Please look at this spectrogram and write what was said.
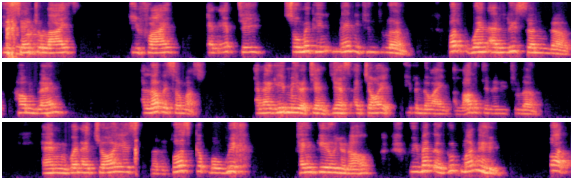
decentralized, DeFi, NFT, so many, many things to learn. But when I listen the comp plan, I love it so much. And I give me a chance. Yes, I enjoy it, even though I a lot of things I need to learn. And when I join it, the first couple of weeks, thank you, you know, we made a good money. But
